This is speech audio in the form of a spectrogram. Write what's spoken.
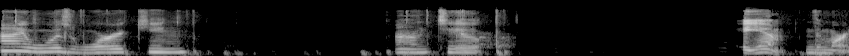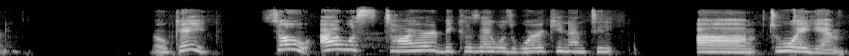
I was working until 2 a.m. in the morning. Okay, so I was tired because I was working until um, 2 a.m.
